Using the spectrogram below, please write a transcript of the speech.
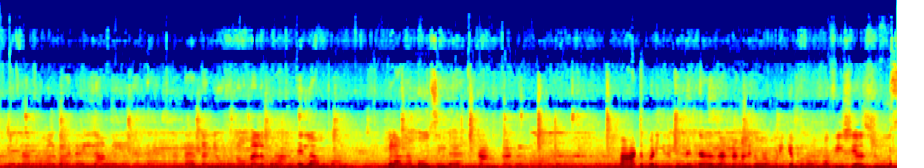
இதெல்லாம் நார்மல் பாட்டா? எல்லாமே ரெண்டாயிரம். ரெண்டாயிரத்தி அஞ்சூறு நோமலும் தான் எல்லாமே தான் இவ்வளோ நம்ம டாங் காட்டுறது பாட்டு. படிக்கிறது. பின்னுக்கு அதுதான் நாங்கள் இதோட முடிக்க போகிறோம் ஒஃபீஷியல் ஷூஸ்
